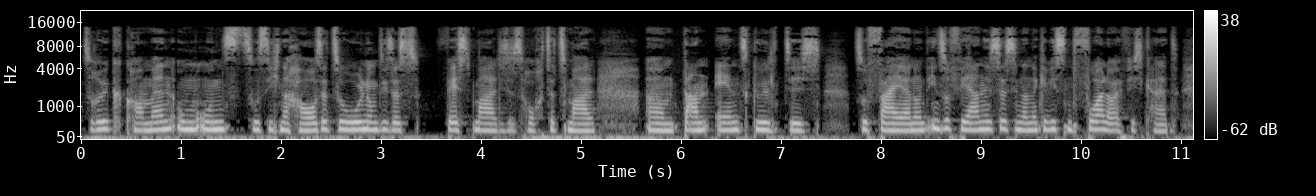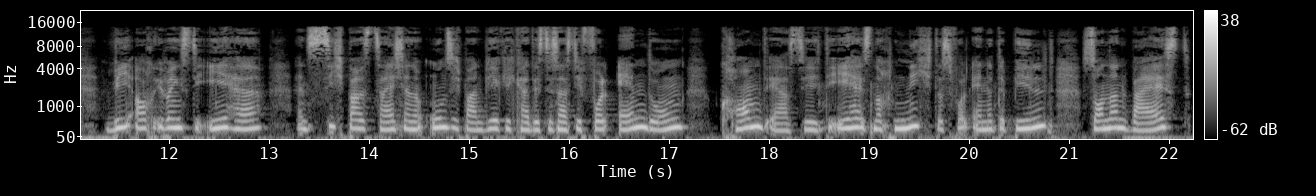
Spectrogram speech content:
zurückkommen, um uns zu sich nach Hause zu holen, um dieses Festmahl, dieses Hochzeitsmahl ähm, dann endgültig zu feiern. Und insofern ist es in einer gewissen Vorläufigkeit. Wie auch übrigens die Ehe ein sichtbares Zeichen einer unsichtbaren Wirklichkeit ist. Das heißt, die Vollendung kommt erst. Die, die Ehe ist noch nicht das vollendete Bild, sondern weist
